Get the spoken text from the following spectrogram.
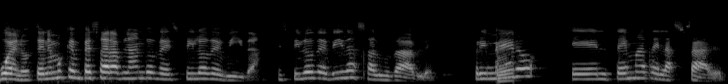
bueno, tenemos que empezar hablando de estilo de vida, estilo de vida saludable. Primero, el tema de la sal.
